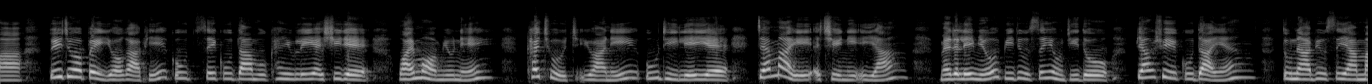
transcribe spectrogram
မှာသွေးကြောပိတ်ယောဂဖြင့်ကုစေကူတာမှုခံယူလေးရရှိတဲ့ဝိုင်းမော်မြို့နယ်ခတ်ချိုရွာနေဦးဒီလေးရဲ့ကျမ်းမာရေးအခြေအနေအရမန္တလေးမြို့ပြည်သူ့စေယုံကြီးတို့ပြောင်းရွှေ့ကူတာရန်တူနာပြုဆရာမ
